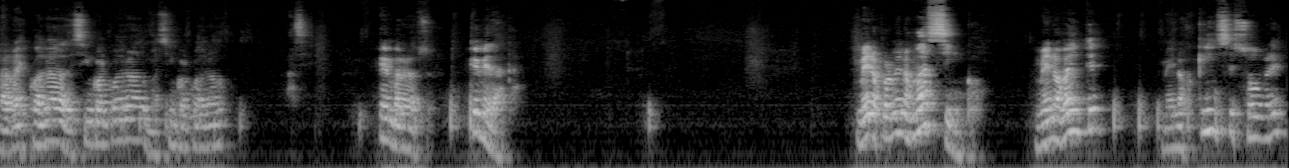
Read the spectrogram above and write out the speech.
la raíz cuadrada de 5 al cuadrado más 5 al cuadrado, así, en valor absoluto. ¿Qué me da acá? Menos por menos más, 5. Menos 20, menos 15 sobre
